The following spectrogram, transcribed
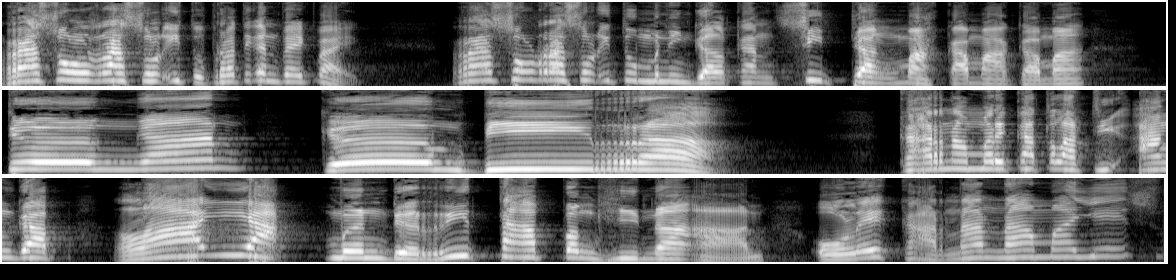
rasul-rasul itu, perhatikan baik-baik. Rasul-rasul itu meninggalkan sidang mahkamah agama dengan gembira. Karena mereka telah dianggap layak menderita penghinaan oleh karena nama Yesus.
